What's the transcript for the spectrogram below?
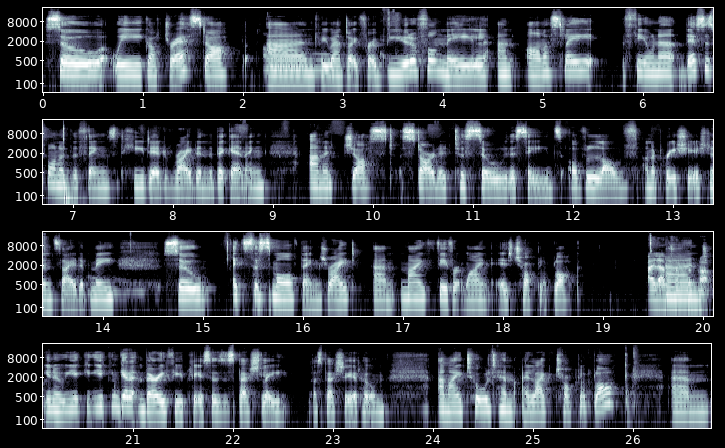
So we got dressed up and we went out for a beautiful meal. And honestly, Fiona, this is one of the things that he did right in the beginning. And it just started to sow the seeds of love and appreciation inside of me. So it's the small things, right? Um, my favorite wine is chocolate block I love chocolate and block. you know you you can get it in very few places especially especially at home and i told him i like chocolate block um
